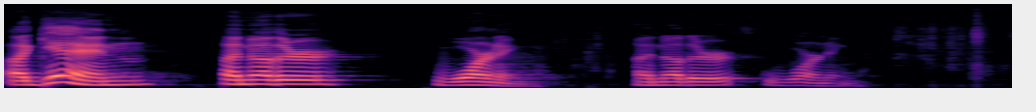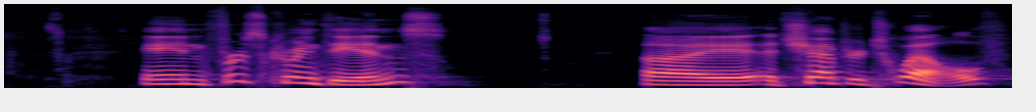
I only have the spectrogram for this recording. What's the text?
Again, another warning. Another warning. In 1 Corinthians uh, chapter 12,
